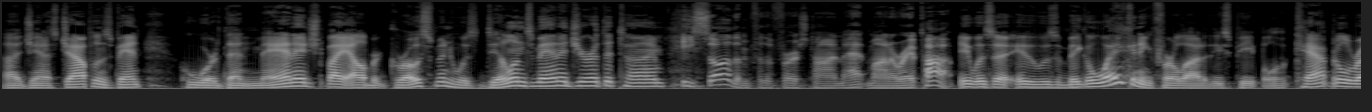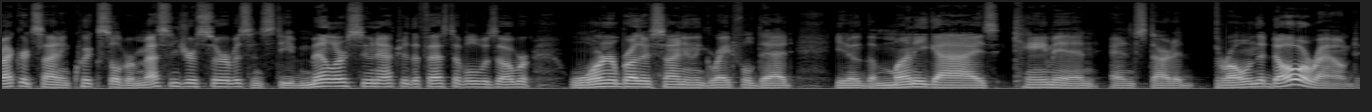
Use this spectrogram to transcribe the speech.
uh, Janis Joplin's band, who were then managed by Albert Grossman, who was Dylan's manager at the time. He saw them for the first time at Monterey Pop. It was a it was a big awakening for a lot of these people. Capitol Records signing Quicksilver Messenger Service and Steve Miller soon after the festival was over. Warner Brothers signing the Grateful Dead. You know, the money guys came in and started throwing the dough around.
